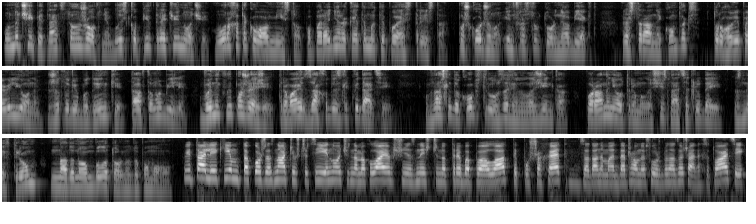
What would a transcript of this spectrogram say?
Уночі 15 жовтня, близько півтретьої ночі, ворог атакував місто попередньо ракетами типу С-300. Пошкоджено інфраструктурний об'єкт, ресторанний комплекс, торгові павільйони, житлові будинки та автомобілі. Виникли пожежі, тривають заходи з ліквідації. Внаслідок обстрілу загинула жінка. Поранення отримали 16 людей. З них трьом надано амбулаторну допомогу. Віталій Кім також зазначив, що цієї ночі на Миколаївщині знищено три БПЛА типу шахет. За даними Державної служби надзвичайних ситуацій,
